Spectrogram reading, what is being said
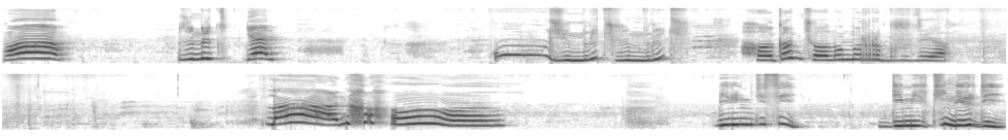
Mam. Zümrüt gel. Oo, zümrüt zümrüt. Hakan çalınır buraya. Lan. Birincisi. Demirci nerede?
